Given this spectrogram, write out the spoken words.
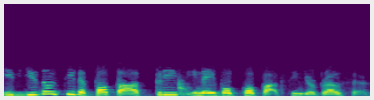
If you don't see the pop-up, please enable pop-ups in your browser.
